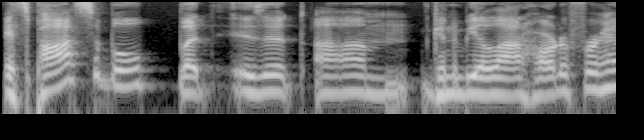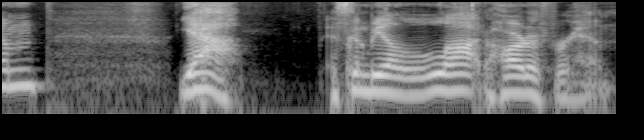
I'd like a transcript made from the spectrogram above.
It's possible, but is it um, going to be a lot harder for him? Yeah, it's going to be a lot harder for him.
